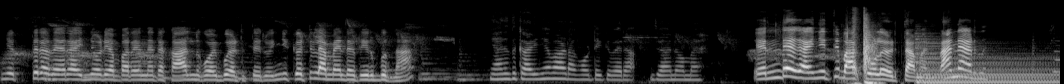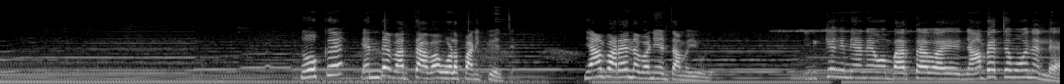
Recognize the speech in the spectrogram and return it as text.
ഇനി എത്ര നേരം ഇഞ്ഞോട് ഞാൻ പറയുന്ന എന്റെ കാലിന് കൊയമ്പ് കെട്ടി തരും ഇനി കെട്ടില്ല അമ്മ എന്റെ തിരുമ്പുന്ന? ഞാനിത് കഴിഞ്ഞ പാട് അങ്ങോട്ടേക്ക് വരാം ജാനോമ്മേ എന്റെ കഴിഞ്ഞിട്ട് ബാക്കിയുള്ള എടുത്താൽ മതി. തന്നെയായിരുന്നു നോക്ക് എന്റെ ഭർത്താവാ ഓളെ പണിക്ക് വെച്ച. ഞാൻ പറയുന്ന പണി എടുത്താൽ മതിയോൾ എനിക്കെങ്ങനെയാണ് ഓൻ ഭർത്താവായ? ഞാൻ പെറ്റ മോനല്ലേ?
